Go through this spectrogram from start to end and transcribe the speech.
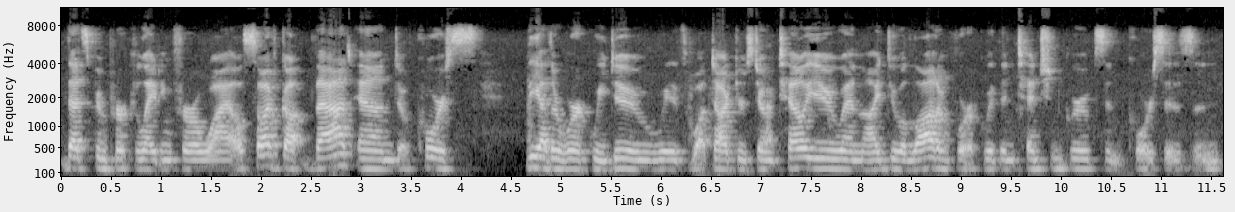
that's been percolating for a while. So I've got that, and of course, the other work we do with What Doctors Don't Tell You. And I do a lot of work with intention groups and courses and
